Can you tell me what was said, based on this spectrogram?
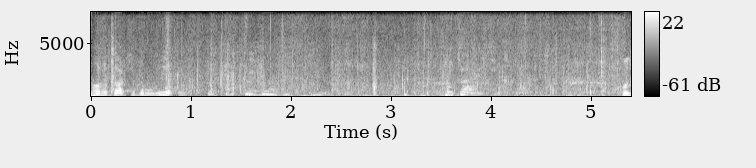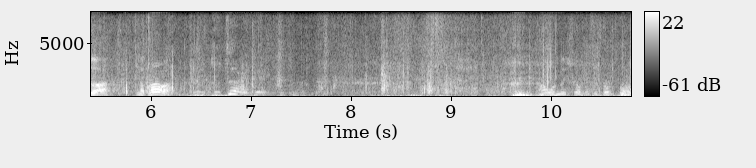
Может, дальше домов нету? Куда идти? Куда? Направо? Туда, А вон еще потом.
